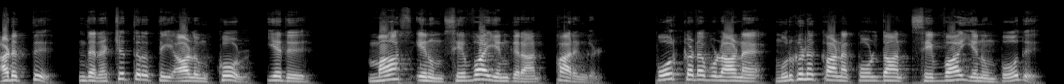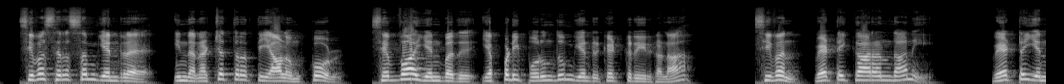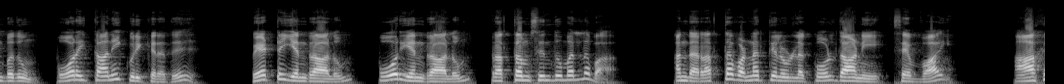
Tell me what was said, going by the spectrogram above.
அடுத்து இந்த நட்சத்திரத்தை ஆளும் கோள் எது? மார்ஸ் எனும் செவ்வாய் என்கிறான் பாருங்கள். போர்க்கடவுளான முருகனுக்கான கோள்தான் செவ்வாய் எனும் போது சிவசிரசம் என்ற இந்த நட்சத்திரத்தை ஆளும் கோள் செவ்வாய் என்பது எப்படி பொருந்தும் என்று கேட்கிறீர்களா? சிவன் வேட்டைக்காரன்தானே? வேட்டை என்பதும் போரைத்தானே குறிக்கிறது? வேட்டை என்றாலும் போர் என்றாலும் ரத்தம் சிந்துமல்லவா? அந்த இரத்த வண்ணத்திலுள்ள கோள்தானே செவ்வாய்? ஆக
